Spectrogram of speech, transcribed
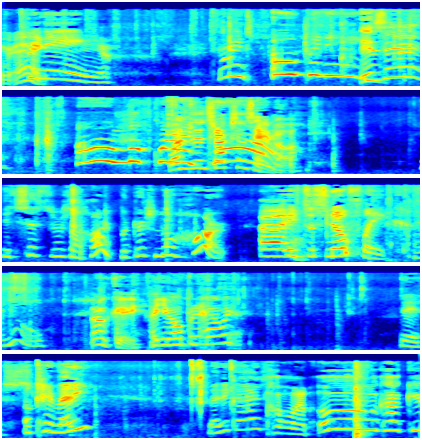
your egg. Opening. Mine's opening. Is it? oh, look what What I does the instructions say, got. Bella? It says there's a heart, but there's no heart. Uh, it's a snowflake. I know. Okay. Are you opening it, Allie? This. Okay, ready? Ready, guys? Hold on. Oh, look how cute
